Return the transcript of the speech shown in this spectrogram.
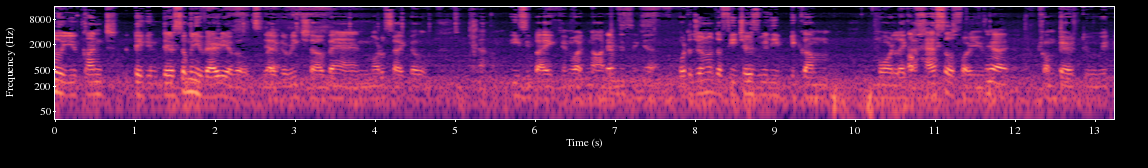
তো you can't take in there's so many variables Yeah. like a rickshaw, van, motorcycle, um, easy bike and whatnot. এভরিথিং ইয়া ওটার জন্য the features really become more like a Obsolete. hassle for you ইয়া compared to it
